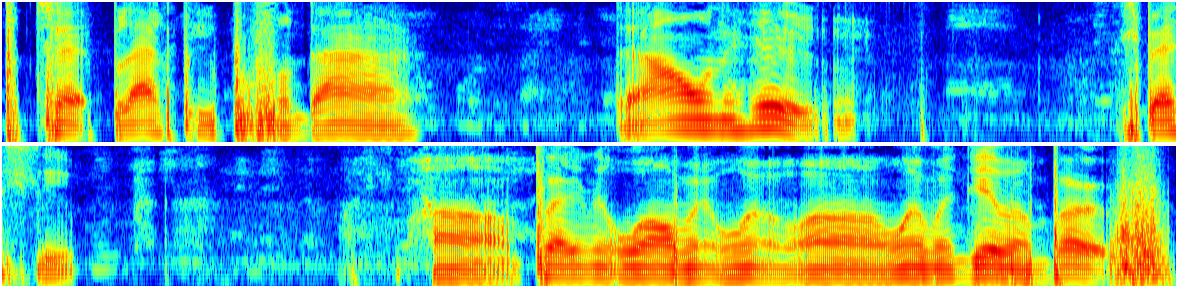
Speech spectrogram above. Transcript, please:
protect black people from dying, then I don't want to hear it. Especially um, pregnant woman, uh, women giving birth.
